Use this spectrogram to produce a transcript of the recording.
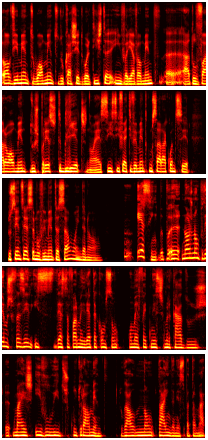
obviamente, o aumento do cachê do artista, invariavelmente, uh, há de levar ao aumento dos preços de bilhetes, não é? Se isso efetivamente começar a acontecer. Tu sentes essa movimentação ou ainda não? É assim, nós não podemos fazer isso dessa forma direta como, são, como é feito nesses mercados eh, mais evoluídos culturalmente. Portugal não está ainda nesse patamar.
